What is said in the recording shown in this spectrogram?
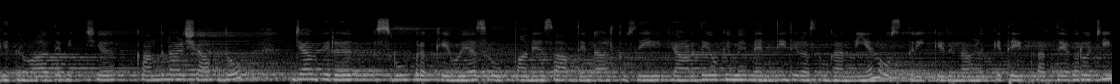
ਕੇ ਦਰਬਾਰ ਦੇ ਵਿੱਚ ਕੰਧ ਨਾਲ ਛਾਪ ਦਿਓ ਜਾਂ ਫਿਰ ਸਰੂਪ ਰੱਖੇ ਹੋਏ ਆ, ਸਰੂਪਾਂ ਦੇ ਹਿਸਾਬ ਦੇ ਨਾਲ ਤੁਸੀਂ ਜਾਣਦੇ ਹੋ ਕਿਵੇਂ ਮਹਿੰਦੀ ਦੀ ਰਸਮ ਕਰਨੀ ਆ, ਉਸ ਤਰੀਕੇ ਦੇ ਨਾਲ ਕਿਤੇ ਕਰਦੇ ਕਰੋ ਜੀ।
